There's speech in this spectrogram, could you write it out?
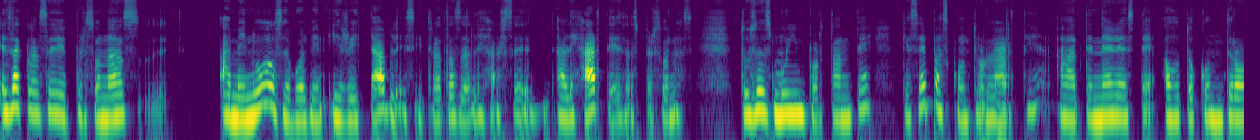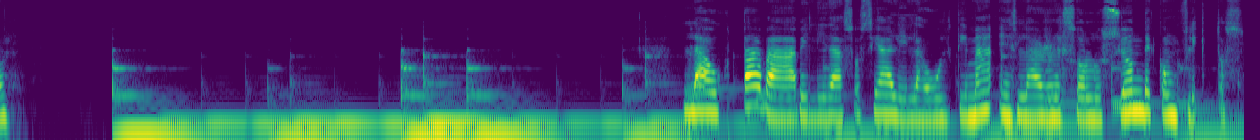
Esa clase de personas eh, a menudo se vuelven irritables y tratas de alejarse, alejarte de esas personas. Entonces es muy importante que sepas controlarte, a tener este autocontrol. La octava habilidad social y la última es la resolución de conflictos.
